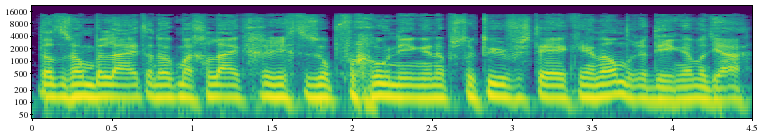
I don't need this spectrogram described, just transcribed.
dat zo'n beleid... dan ook maar gelijk gericht is op vergroening en op structuurversterking en andere dingen. Want ja,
